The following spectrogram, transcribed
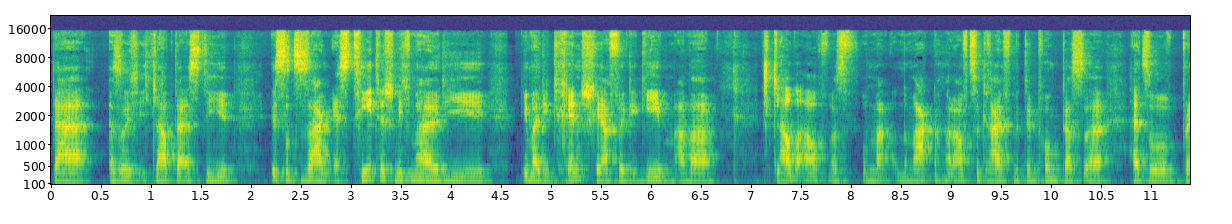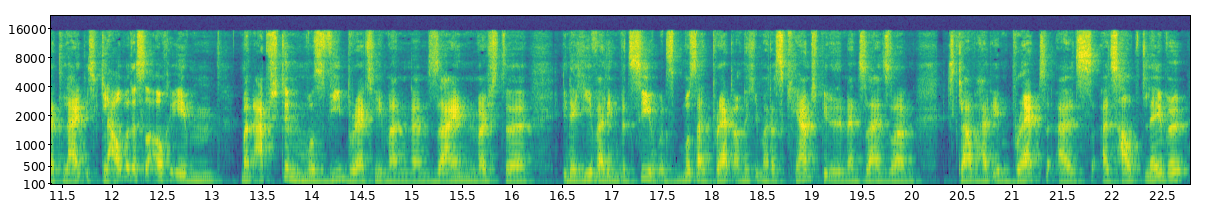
da, also ich, ich glaube, da ist die, ist sozusagen ästhetisch nicht mal die, immer die Trendschärfe gegeben, aber ich glaube auch, was um Marc nochmal aufzugreifen mit dem Punkt, dass äh, halt so Brett Light, ich glaube, dass auch eben man abstimmen muss, wie Bretty man dann sein möchte in der jeweiligen Beziehung. Und es muss halt Brett auch nicht immer das Kernspielelement sein, sondern ich glaube halt eben Brett als, als Hauptlabel.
